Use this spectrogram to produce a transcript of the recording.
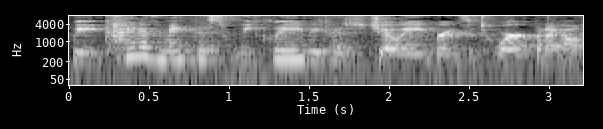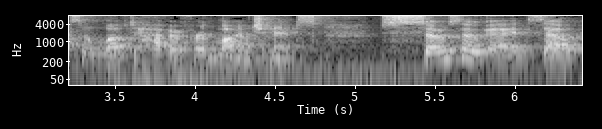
We kind of make this weekly because Joey brings it to work, but I also love to have it for lunch, and it's so, so good. So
